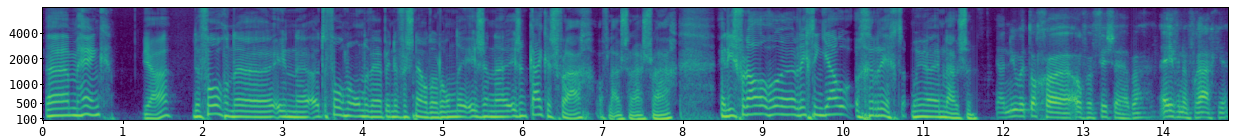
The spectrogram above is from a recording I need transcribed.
Ehm, Henk, Ja, de volgende in, eh, het volgende onderwerp in de versnelde ronde is een, is een kijkersvraag. Of luisteraarsvraag. En die is vooral richting jou gericht. Moet je hem luisteren. Ja, nu we het toch eh, over vissen hebben, even een vraagje.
